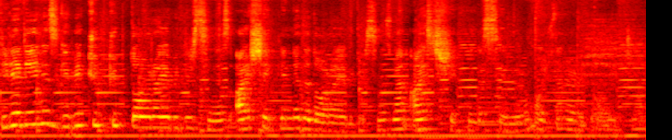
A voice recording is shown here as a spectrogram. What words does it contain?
Dilediğiniz gibi küp küp doğrayabilirsiniz. Ay şeklinde de doğrayabilirsiniz. Ben ay şeklinde seviyorum. O yüzden öyle doğrayacağım.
